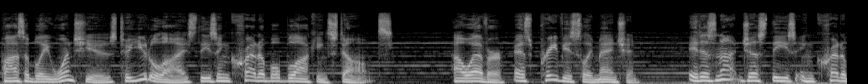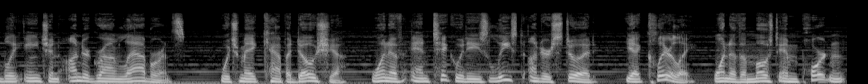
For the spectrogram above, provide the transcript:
possibly once used to utilize these incredible blocking stones. However, as previously mentioned, it is not just these incredibly ancient underground labyrinths which make Cappadocia one of antiquity's least understood, yet clearly one of the most important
